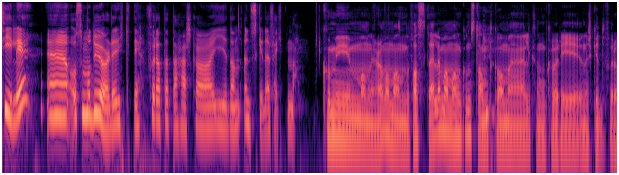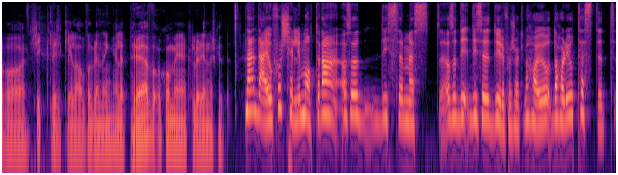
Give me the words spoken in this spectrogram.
tidlig, eh, og så må du gjøre det riktig for at dette her skal gi den ønskede effekten, da. Hvor mye må man gjøre? da? Må man faste, eller må man konstant gå med liksom, kaloriunderskudd for å få skikkelig skikkelig lav forbrenning? Eller prøve å komme i kaloriunderskudd? Nei, det er jo forskjellige måter, da. Altså, disse mest Altså, de, disse dyreforsøkene har jo Da har de jo testet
